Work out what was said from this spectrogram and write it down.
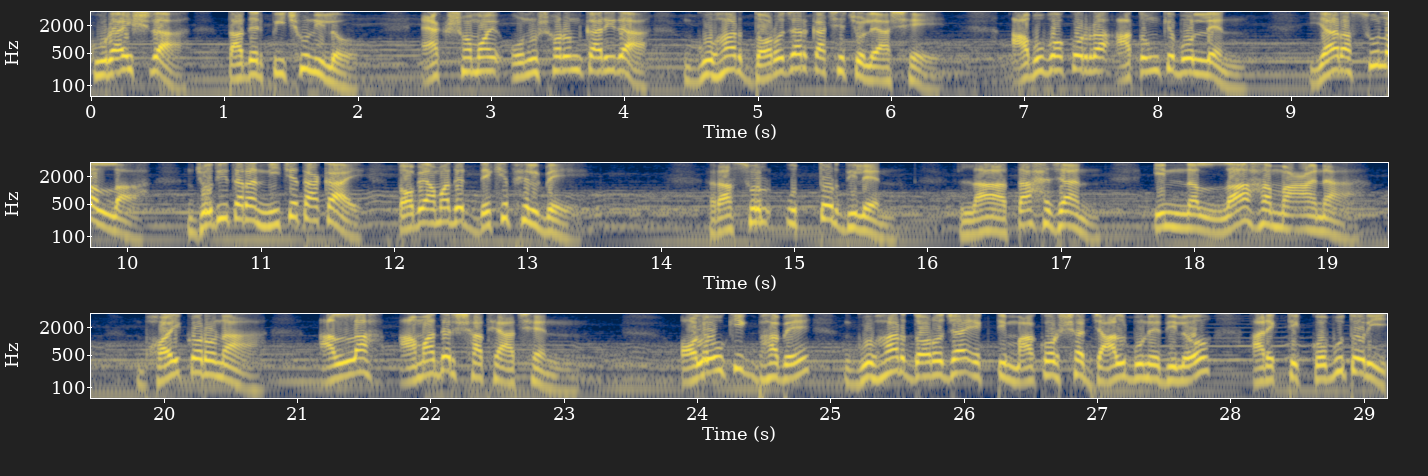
কুরাইশরা তাদের পিছু নিল। একসময় অনুসরণকারীরা গুহার দরজার কাছে চলে আসে। আবু বকররা আতঙ্কে বললেন, ইয়া রাসূল আল্লাহ যদি তারা নিচে তাকায়, তবে আমাদের দেখে ফেলবে। রাসূল উত্তর দিলেন, লা তাহজান ইন্নাল্লাহ মাআনা। ভয় করো না, আল্লাহ আমাদের সাথে আছেন। অলৌকিকভাবে গুহার দরজা একটি মাকড়সা জাল বুনে দিল আর একটি কবুতরি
